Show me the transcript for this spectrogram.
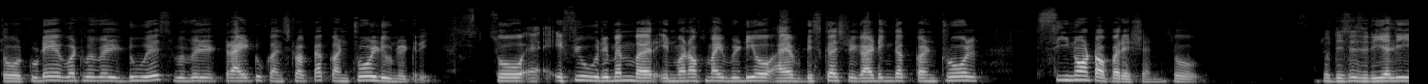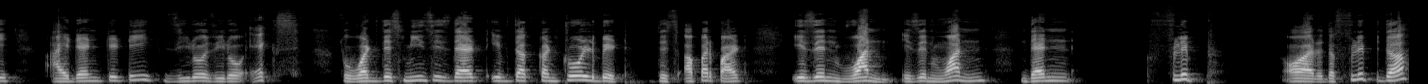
So today what we will do is we will try to construct a controlled unitary. So uh, if you remember in one of my video i have discussed regarding the control CNOT operation. So so this is really identity 00x so what this means is that if the controlled bit, this upper part is in 1, is in 1, then flip or the flip the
